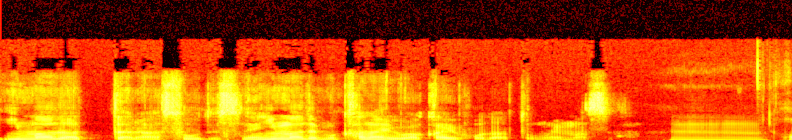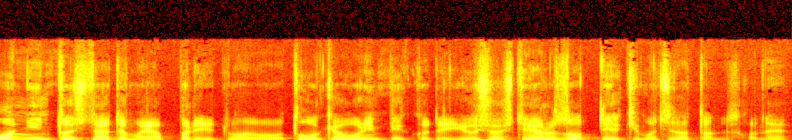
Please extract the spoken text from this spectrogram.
今だったらそうですね。今でもかなり若い方だと思います。うん本人としてはでもやっぱり東京オリンピックで優勝してやるぞっていう気持ちだったんですかね？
